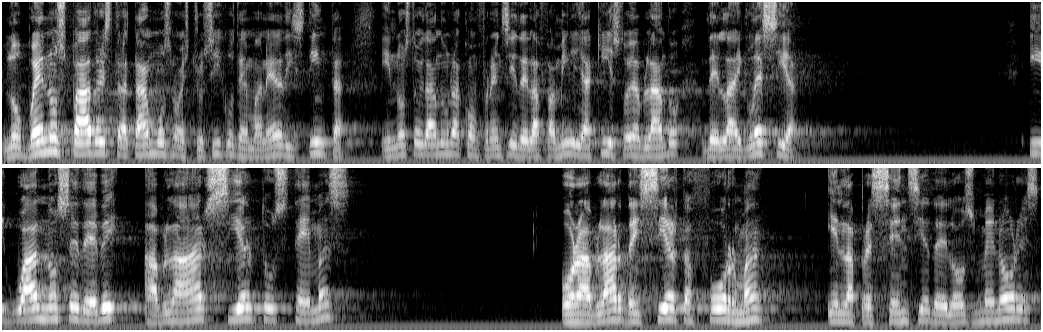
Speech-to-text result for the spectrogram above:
Los buenos padres tratamos a nuestros hijos de manera distinta. Y no estoy dando una conferencia de la familia aquí, estoy hablando de la iglesia. Igual no se debe hablar ciertos temas o hablar de cierta forma en la presencia de los menores.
